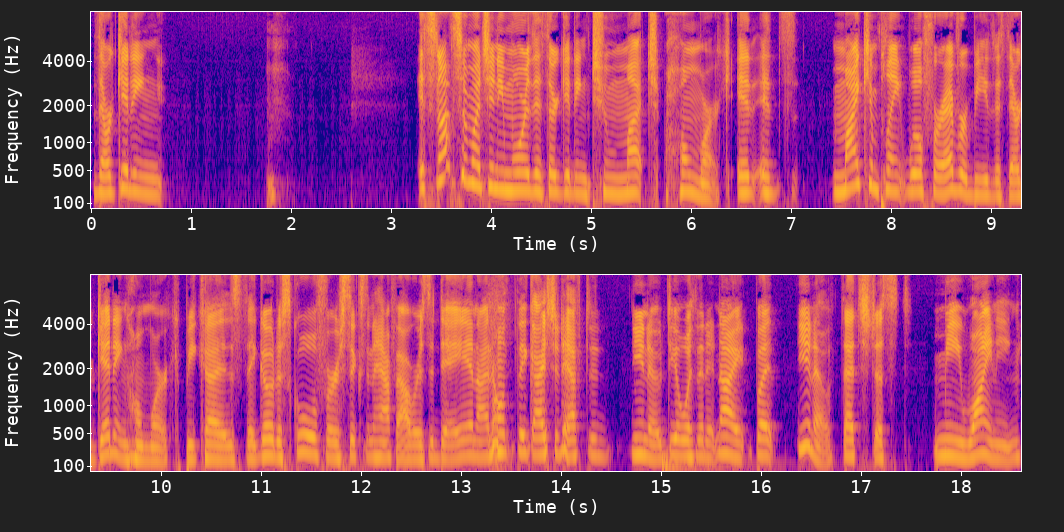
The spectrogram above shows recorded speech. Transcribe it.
they're getting it's not so much anymore that they're getting too much homework. It, it's my complaint will forever be that they're getting homework because they go to school for six and a half hours a day, and I don't think I should have to you know, deal with it at night. But, you know, that's just me whining.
